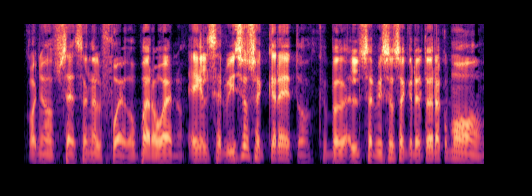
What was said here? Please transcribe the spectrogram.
coño, cesan el fuego. Pero bueno, el servicio secreto, el servicio secreto era como,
